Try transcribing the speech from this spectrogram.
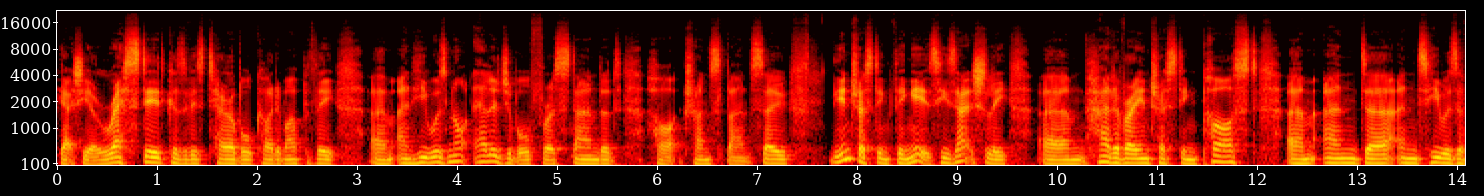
He actually arrested because of his terrible cardiomyopathy, um, and he was not eligible for a standard heart transplant. So the interesting thing is he's actually um, had a very interesting past, um, and uh, and he was a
